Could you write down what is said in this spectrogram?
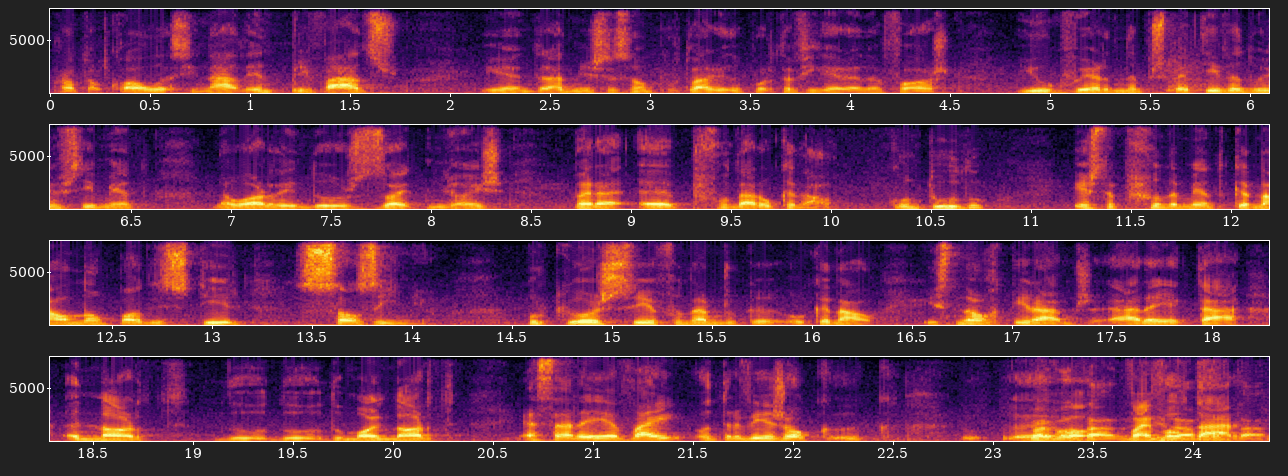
protocolo assinado entre privados, entre a Administração Portuária do Porto da Figueira da Foz e o Governo, na perspectiva do investimento na ordem dos 18 milhões para aprofundar o canal. Contudo, este aprofundamento do canal não pode existir sozinho porque hoje, se afundarmos o canal e se não retirarmos a areia que está a norte do, do, do molho norte, essa areia vai outra vez ao, vai voltar. Vai voltar. voltar.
